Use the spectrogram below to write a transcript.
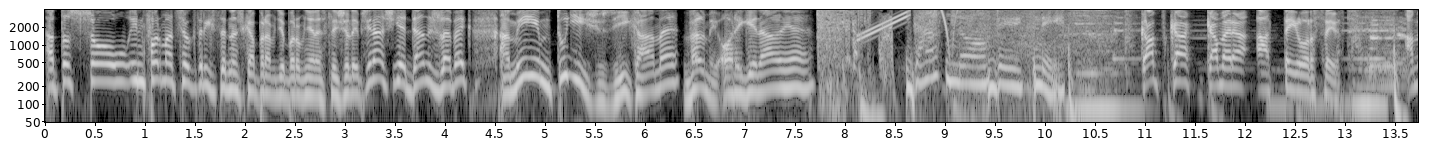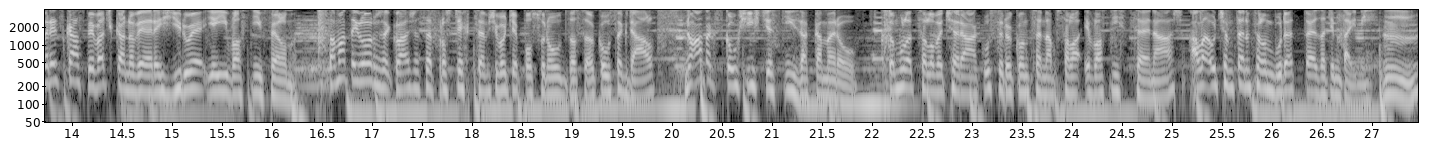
A to jsou informace, o kterých jste dneska pravděpodobně neslyšeli. Přináší je Dan Žlebek a my jim tudíž říkáme velmi originálně. Danoviny. Kapka, kamera a Taylor Swift. Americká zpěvačka nově režíruje její vlastní film. Sama Taylor řekla, že se prostě chce v životě posunout zase o kousek dál, no a tak zkouší štěstí za kamerou. K tomuhle celovečeráku si dokonce napsala i vlastní scénář, ale o čem ten film bude, to je zatím tajný. Hmm.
